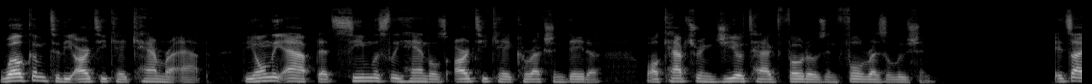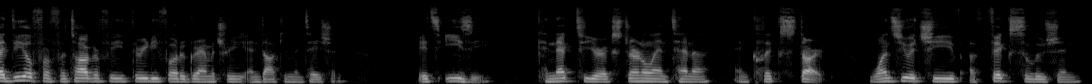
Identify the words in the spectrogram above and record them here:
Welcome to the RTK Camera app, the only app that seamlessly handles RTK correction data while capturing geotagged photos in full resolution. It's ideal for photography, 3D photogrammetry, and documentation. It's easy. Connect to your external antenna and click Start. Once you achieve a fixed solution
